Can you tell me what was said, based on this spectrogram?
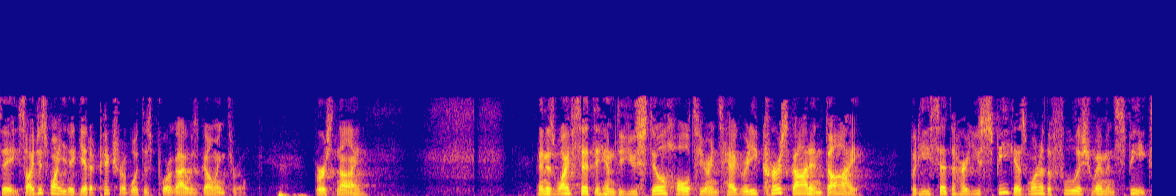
see. So I just want you to get a picture of what this poor guy was going through. Verse 9. And his wife said to him, Do you still hold to your integrity? Curse God and die. But he said to her, You speak as one of the foolish women speaks.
